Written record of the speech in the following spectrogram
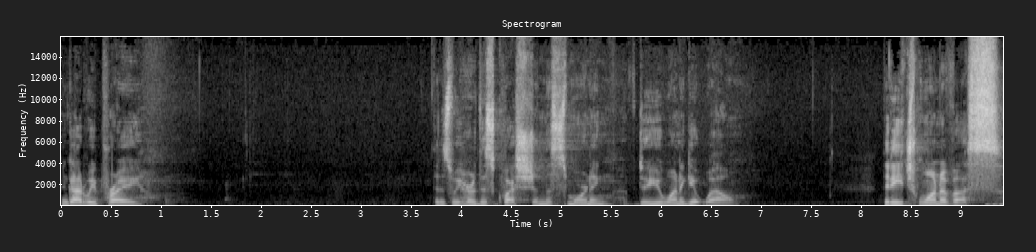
And God, we pray that as we heard this question this morning of do you want to get well? That each one of us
